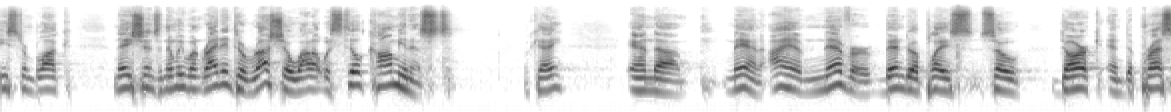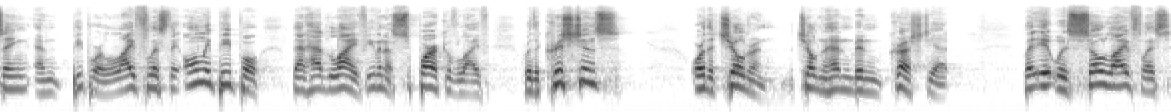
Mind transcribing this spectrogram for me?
Eastern Bloc nations, and then we went right into Russia while it was still communist. Okay? And uh, man, I have never been to a place so dark and depressing, and people were lifeless. The only people that had life, even a spark of life, were the Christians or the children. The children hadn't been crushed yet. But it was so lifeless.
